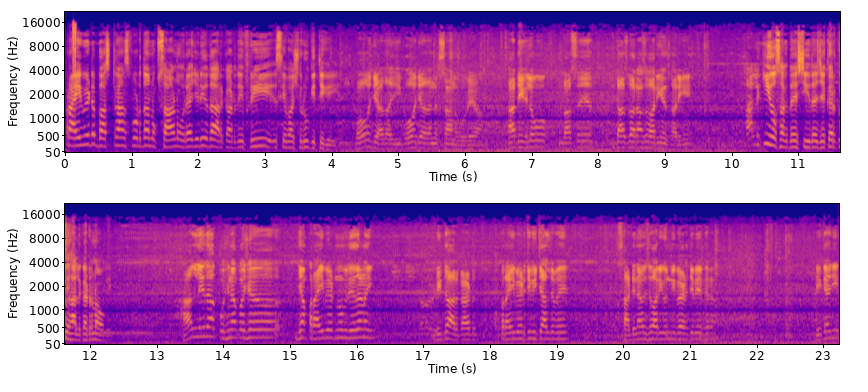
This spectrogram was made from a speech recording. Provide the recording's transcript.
ਪ੍ਰਾਈਵੇਟ ਬੱਸ ਟਰਾਂਸਪੋਰਟ ਦਾ ਨੁਕਸਾਨ ਹੋ ਰਿਹਾ ਜਿਹੜੀ ਆਧਾਰ ਕਾਰਡ ਦੀ ਫ੍ਰੀ ਸੇਵਾ ਸ਼ੁਰੂ ਕੀਤੀ ਗਈ ਹੈ। ਬਹੁਤ ਜ਼ਿਆਦਾ ਜੀ ਬਹੁਤ ਜ਼ਿਆਦਾ ਨੁਕਸਾਨ ਹੋ ਰਿਹਾ। ਆ ਦੇਖ ਲਓ ਬੱਸ 10 12 ਸਵਾਰੀਆਂ ਸਾਰੀਆਂ। ਹੱਲ ਕੀ ਹੋ ਸਕਦਾ ਇਸ ਚੀਜ਼ ਦਾ ਜੇਕਰ ਕੋਈ ਹੱਲ ਕੱਢਣਾ ਹੋਵੇ? ਹੱਲ ਇਹਦਾ ਕੁਛ ਨਾ ਕੁਛ ਜਾਂ ਪ੍ਰਾਈਵੇਟ ਨੂੰ ਵੀ ਦੇ ਦੇਣਾ ਜੀ ਵੀ ਆਧਾਰ ਕਾਰਡ ਪ੍ਰਾਈਵੇਟ 'ਚ ਵੀ ਚੱਲ ਜਾਵੇ। ਸਾਡੇ ਨਾਲ ਵੀ ਸਵਾਰੀ ਉਨੀ ਬੈਠ ਜਾਵੇ ਫਿਰ। ਠੀਕ ਹੈ ਜੀ।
